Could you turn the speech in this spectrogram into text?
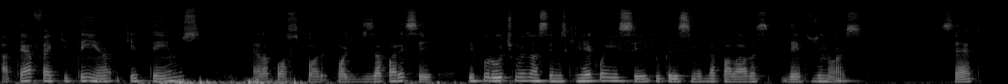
até a fé que, tenha, que temos, ela pode, pode desaparecer. E por último, nós temos que reconhecer que o crescimento da palavra dentro de nós, certo?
